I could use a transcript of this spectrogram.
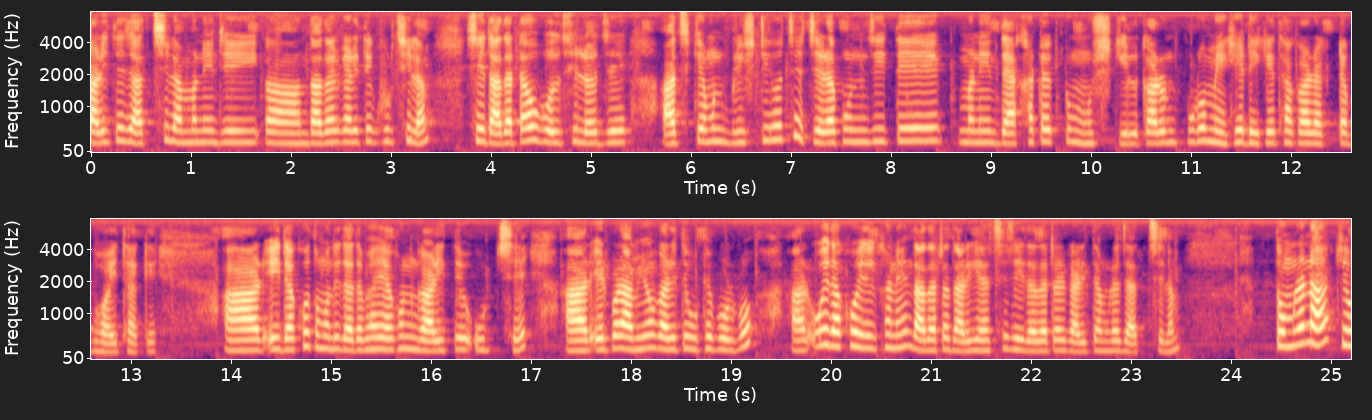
গাড়িতে যাচ্ছিলাম মানে যেই দাদার গাড়িতে ঘুরছিলাম, সেই দাদাটাও বলছিল যে, আজ কেমন বৃষ্টি হচ্ছে? চেরাপুঞ্জিতে মানে দেখাটা একটু মুশকিল, কারণ পুরো মেঘে ঢেকে থাকার একটা ভয় থাকে। আর এই দেখো তোমাদের দাদাভাই এখন গাড়িতে উঠছে, আর এরপর আমিও গাড়িতে উঠে পড়ব। আর ওই দেখো এইখানে দাদাটা দাঁড়িয়ে আছে, যেই দাদাটার গাড়িতে আমরা যাচ্ছিলাম। তোমরা না কেউ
